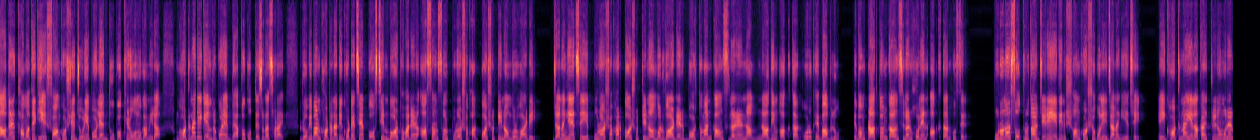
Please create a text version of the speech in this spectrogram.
তাদের থামাতে গিয়ে সংঘর্ষে জড়িয়ে পড়লেন দুপক্ষের অনুগামীরা। ঘটনাকে কেন্দ্র করে ব্যাপক উত্তেজনা ছড়ায়। রবিবার ঘটনাটি ঘটেছে পশ্চিম বর্ধমানের আসানসোল পুরসভার পঁয়ষট্টি নম্বর ওয়ার্ডে। জানা গিয়েছে, পুরসভার পঁয়ষট্টি নম্বর ওয়ার্ডের বর্তমান কাউন্সিলরের নাম নাদিম আক্তার ওরফে বাবলু এবং প্রাক্তন কাউন্সিলর হলেন আক্তার হোসেন। পুরনো শত্রুতার জেরে এদিন সংঘর্ষ বলে জানা গিয়েছে। এই ঘটনায় এলাকায় তৃণমূলের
